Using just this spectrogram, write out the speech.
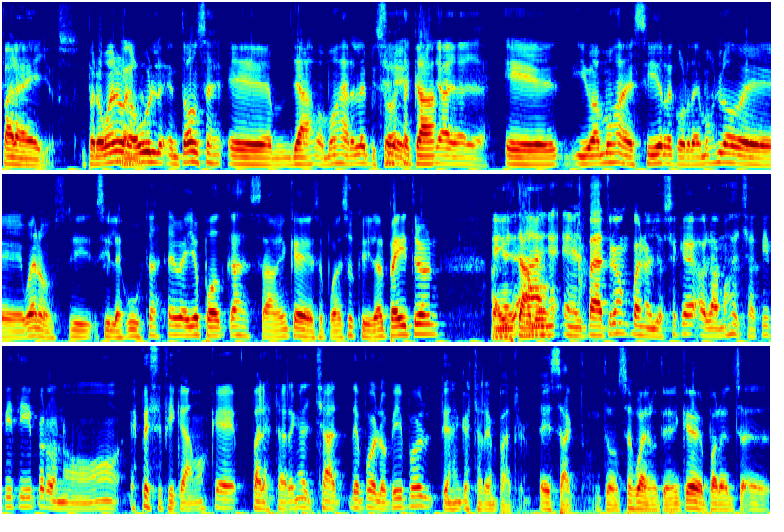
Para ellos. Pero bueno, Bueno. Raúl, entonces eh, ya vamos a dejar el episodio Sí, hasta acá. Ya, ya, ya. Eh, y vamos a decir, recordemos lo de, bueno, si, si les gusta este bello podcast, saben que se pueden suscribir al Patreon. Ahí En el, estamos. ah, en- el Patreon, bueno, yo sé que hablamos del chat PPT, pero no especificamos que para estar en el chat de Pueblo People tienen que estar en Patreon. Exacto. Entonces, bueno, tienen que, para el cha- eh,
